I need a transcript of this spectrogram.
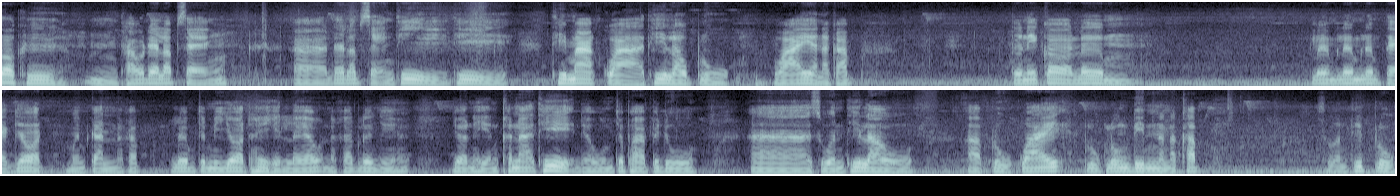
ก็คืออเขาได้รับแสงได้รับแสงที่ที่ที่มากกว่าที่เราปลูกไว้นะครับ ตัวนี้ก็เริ่ม เริ่มเริ่มเริ่มแตกยอดเหมือนกันนะครับ เริ่มจะมียอดให้เห็นแล้วนะครับ เริ่มจะยอดให้เห็นขณะที่เดี๋ยวผมจะพาไปดูส่วนที่เราาปลูกไว้ปลูกลงดินนะครับ ส่วนที่ปลูก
